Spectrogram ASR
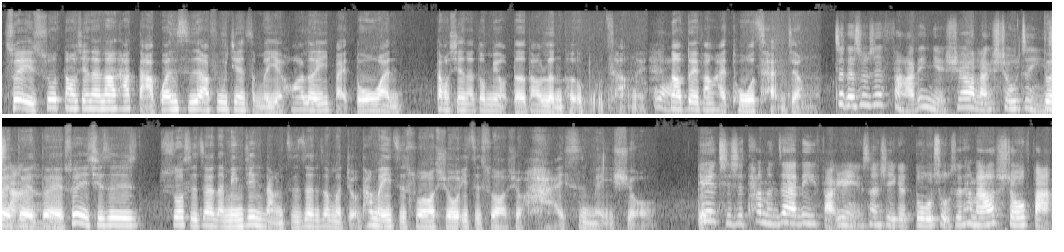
所以说到现在，那他打官司啊、复健什么也花了一百多万，到现在都没有得到任何补偿。哎，那对方还脱产这样，这个是不是法令也需要来修正一下？对对对，所以其实说实在的，民进党执政这么久，他们一直说要修，一直说要修，还是没修。因为其实他们在立法院也算是一个多数，所以他们要修法，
